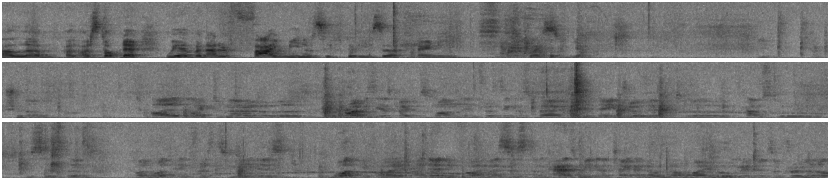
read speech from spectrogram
I'll, um, I'll, I'll stop there. We have another five minutes if there is uh, any question. Yeah. Sure. Um, I'd like to know, uh, the privacy aspect is one interesting aspect and the danger that uh, comes to the system. But what interests me is, what if I identify my system has been attacked, I don't know by whom, if it's a criminal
